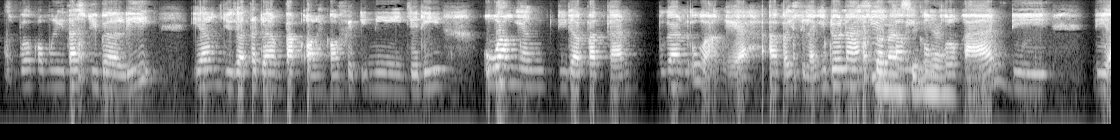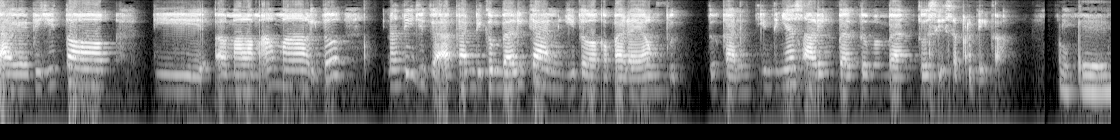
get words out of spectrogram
sebuah komunitas di Bali yang juga terdampak oleh COVID ini. Jadi uang yang didapatkan bukan uang ya apa istilahnya donasi, donasi yang kami kumpulkan ya. di di IYPG Talk di uh, malam amal itu nanti juga akan dikembalikan gitu loh kepada yang membutuhkan intinya saling bantu membantu sih seperti itu Oke.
